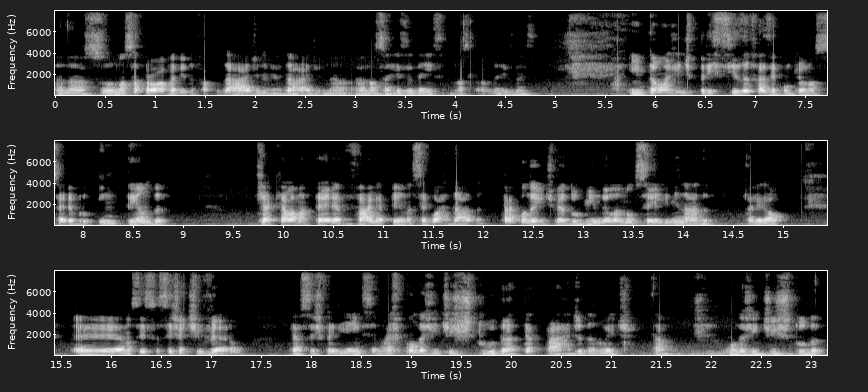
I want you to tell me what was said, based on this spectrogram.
a nosso, nossa prova ali da faculdade, na verdade, na, a nossa residência, nossa prova da residência. Então a gente precisa fazer com que o nosso cérebro entenda que aquela matéria vale a pena ser guardada para quando a gente estiver dormindo ela não ser eliminada, tá legal? É, não sei se vocês já tiveram essa experiência, mas quando a gente estuda até tarde da noite, tá? Quando a gente estuda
